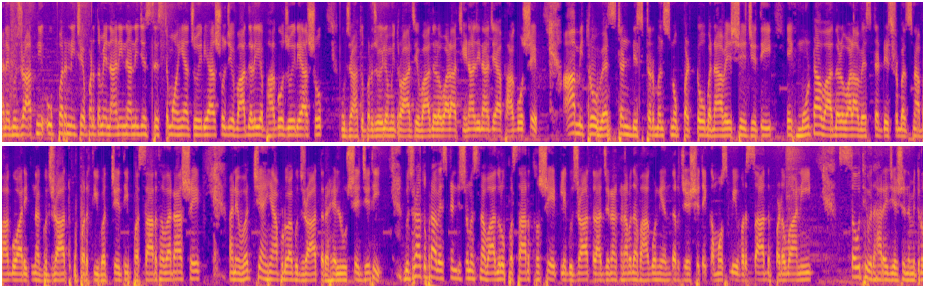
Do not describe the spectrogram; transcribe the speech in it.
અને ગુજરાતની ઉપર નીચે પણ તમે નાની નાની જે સિસ્ટમો અહીંયા જોઈ રહ્યા છો, જે વાદળીય ભાગો જોઈ રહ્યા છો, ગુજરાત ઉપર જોઈ લો મિત્રો, આ જે વાદળવાળા ઝીણા જે આ ભાગો છે, આ મિત્રો વેસ્ટર્ન ડિસ્ટર્બન્સનો પટ્ટો બનાવે છે, જેથી એક મોટા વાદળવાળા વેસ્ટર્ન ડિસ્ટર્બન્સના ભાગો આ રીતના ગુજરાત ઉપરથી વચ્ચેથી પસાર થવાના છે. અને વચ્ચે અહીંયા આપણું આ ગુજરાત રહેલું છે, જેથી ગુજરાત ઉપર આ વેસ્ટર્ન ડિસ્ટર્બન્સના વાદળો પસાર થશે એટલે ગુજરાત રાજ્યના ઘણા બધા ભાગોની અંદર જે છે તે કમોસમી વરસાદ પડવાની સૌથી વધારે જે છે તે મિત્રો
